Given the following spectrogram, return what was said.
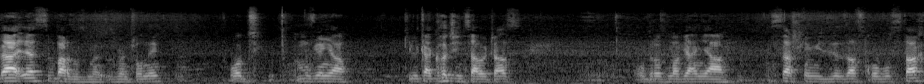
Ja, ja jestem bardzo zmę- zmęczony. Od mówienia kilka godzin cały czas. Od rozmawiania strasznie mi zaschło w ustach.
